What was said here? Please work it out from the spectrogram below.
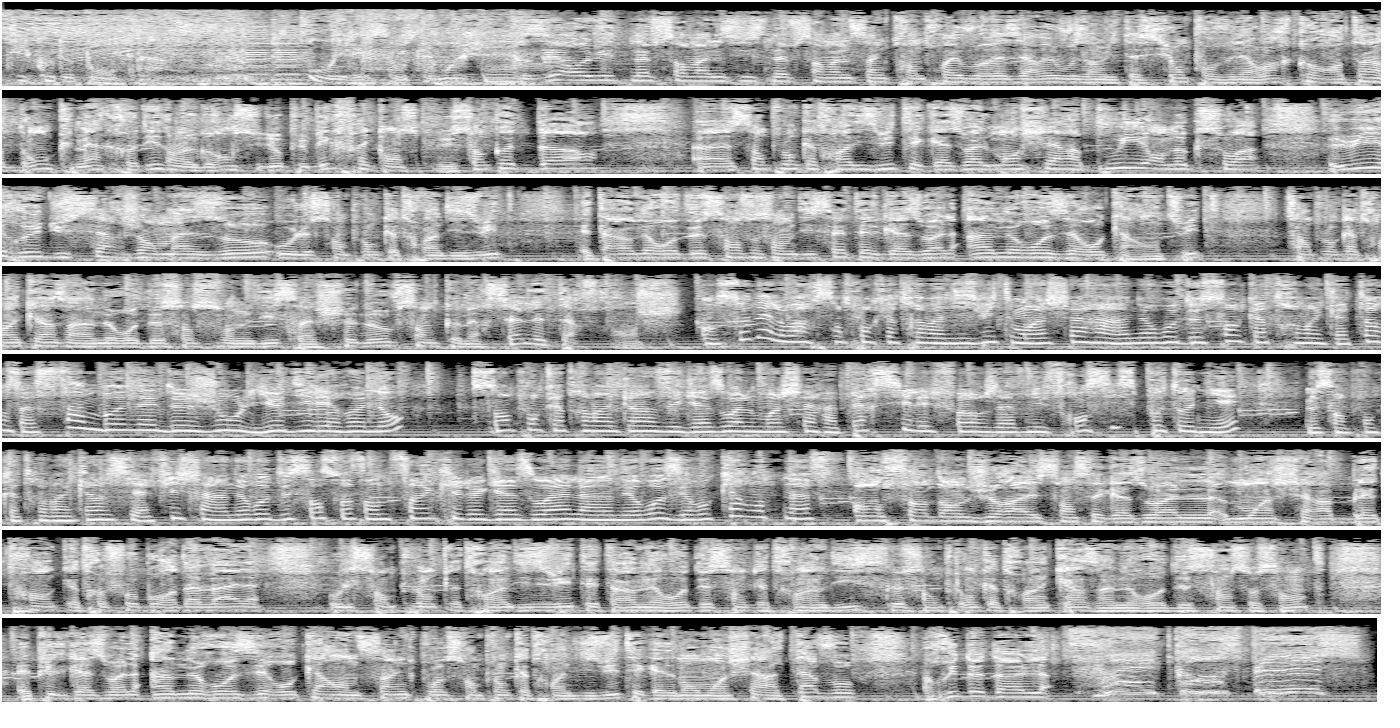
petit coup de pompe. Où est l'essence la moins chère 08 926 925 33 et vous réservez vos invitations pour venir voir Corentin donc mercredi dans le grand studio public Fréquence Plus. En Côte d'Or, euh, samplon 98 et gasoil moins cher à Pouilly en Auxois, 8 rue du Sergent Mazot où le samplon 98 est à 1,277€ et le gasoil 1,048€. Samplon 95 à 1,270€ à Chenauve, centre commercial Les Terres Franches. En Saône-et-Loire, samplon 98 moins cher à 1,294€ à Saint-Bonnet-de-Joux, lieu-dit les Renault. Samplon 95 et gasoil moins cher à Percy-les-Forges, avenue Francis Potonnier. Le samplon 95 s'y affiche à 1,265€ et le gasoil à 1,049€. Enfin dans le Jura, essence et gasoil moins cher à Blétran, 4 faubourg d'Aval, où le samplon 98 est à 1,290€, le samplon 95 à 1,260€ et puis le gasoil 1,045€ pour le samplon 98, également moins cher à Tavaux, rue de Dole. Fréquence Plus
